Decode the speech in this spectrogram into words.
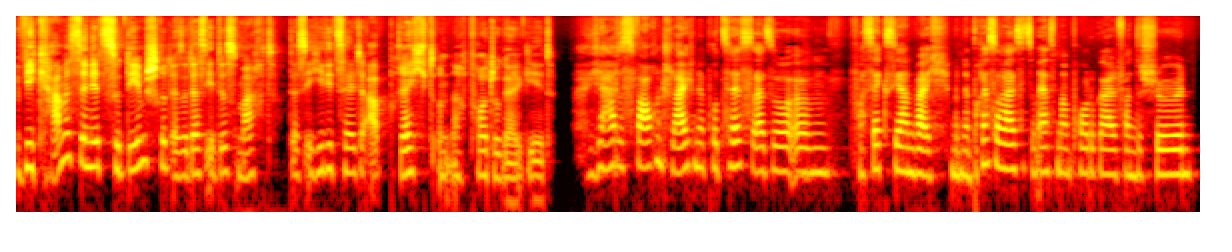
Wie kam es denn jetzt zu dem Schritt, also dass ihr das macht, dass ihr hier die Zelte abbrecht und nach Portugal geht? Ja, das war auch ein schleichender Prozess. Also ähm, vor sechs Jahren war ich mit einer Pressereise zum ersten Mal in Portugal, fand es schön,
